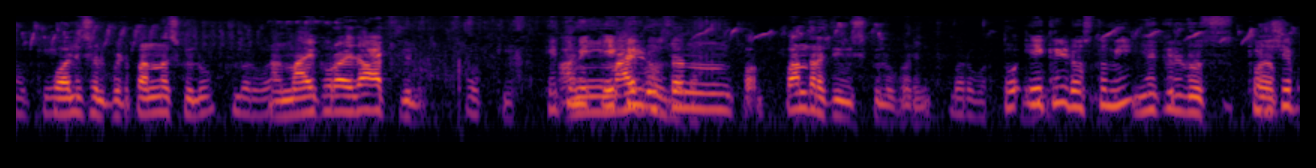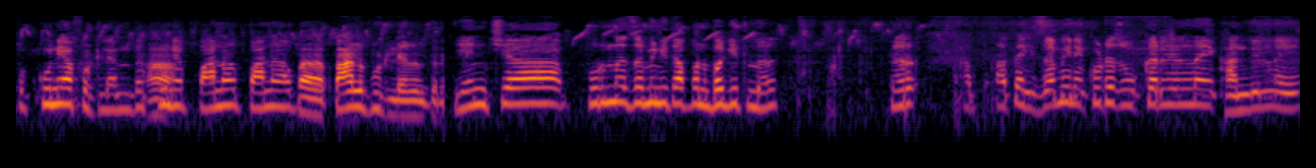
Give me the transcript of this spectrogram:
ओके. पॉलिसल्फेट पन्नास किलो बरोबर. आणि मायक्रोरायझा आठ किलो. ओके. हे तुम्ही आणि एकरी डोस मायक्रोटन पंधरा ते वीस किलो पर्यंत. बरोबर. तो एकरी डोस तुम्ही एकरी डोस. थोडेसे कुण्या फुटल्यानंतर कुण्या पानं पानं प- पान फुटल्यानंतर. यांच्या पूर्ण जमिनीत आपण बघितलं तर आत- आता ही जमीन आहे कुठंच उकरलेलं नाही खांदलेलं नाही.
